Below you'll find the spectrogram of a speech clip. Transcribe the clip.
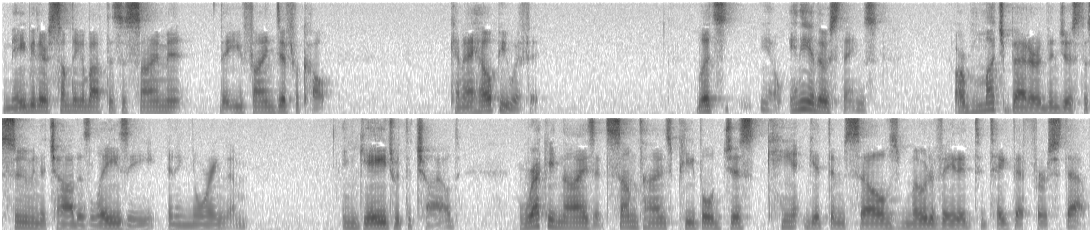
Maybe there's something about this assignment that you find difficult. Can I help you with it? Let's, you know, any of those things are much better than just assuming the child is lazy and ignoring them. Engage with the child. Recognize that sometimes people just can't get themselves motivated to take that first step.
